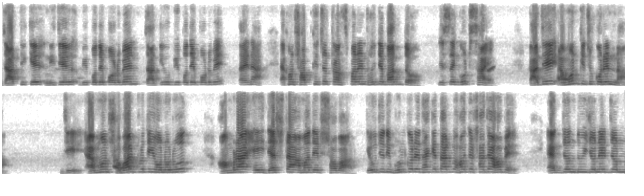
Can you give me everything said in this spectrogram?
জাতিকে নিজে বিপদে পড়বেন, জাতিও বিপদে পড়বে, তাই না? এখন সবকিছু ট্রান্সপারেন্ট হইতে বাধ্য। ইটস এ গুড সাইন কাজেই এমন কিছু করেন না। জি, এমন সবার প্রতি অনুরোধ আমরা এই দেশটা আমাদের সবার। কেউ যদি ভুল করে থাকে তার হয়তো সাজা হবে। একজন দুইজনের জন্য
